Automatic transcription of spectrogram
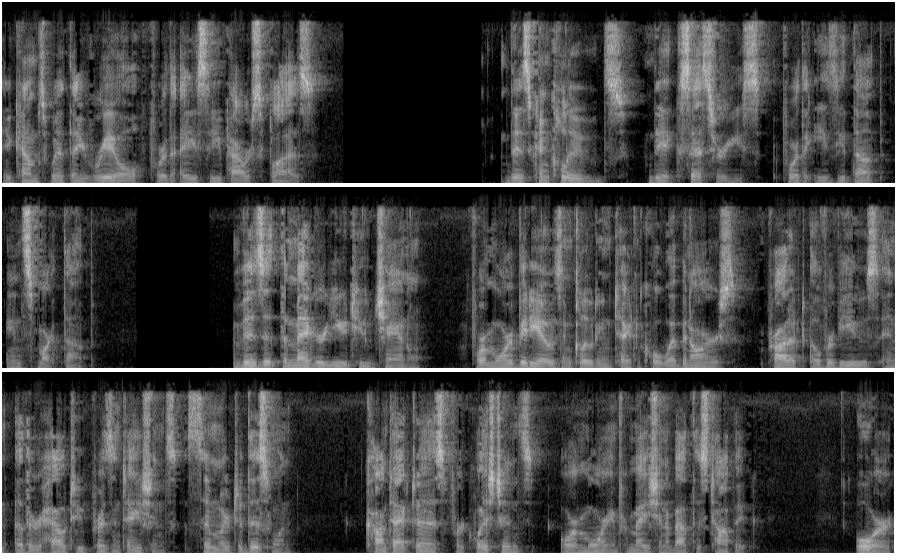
it comes with a reel for the AC power supplies. This concludes the accessories for the EZ Thump and Smart Thump. Visit the Megger YouTube channel for more videos including technical webinars, product overviews, and other how-to presentations similar to this one. Contact us for questions or more information about this topic, or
